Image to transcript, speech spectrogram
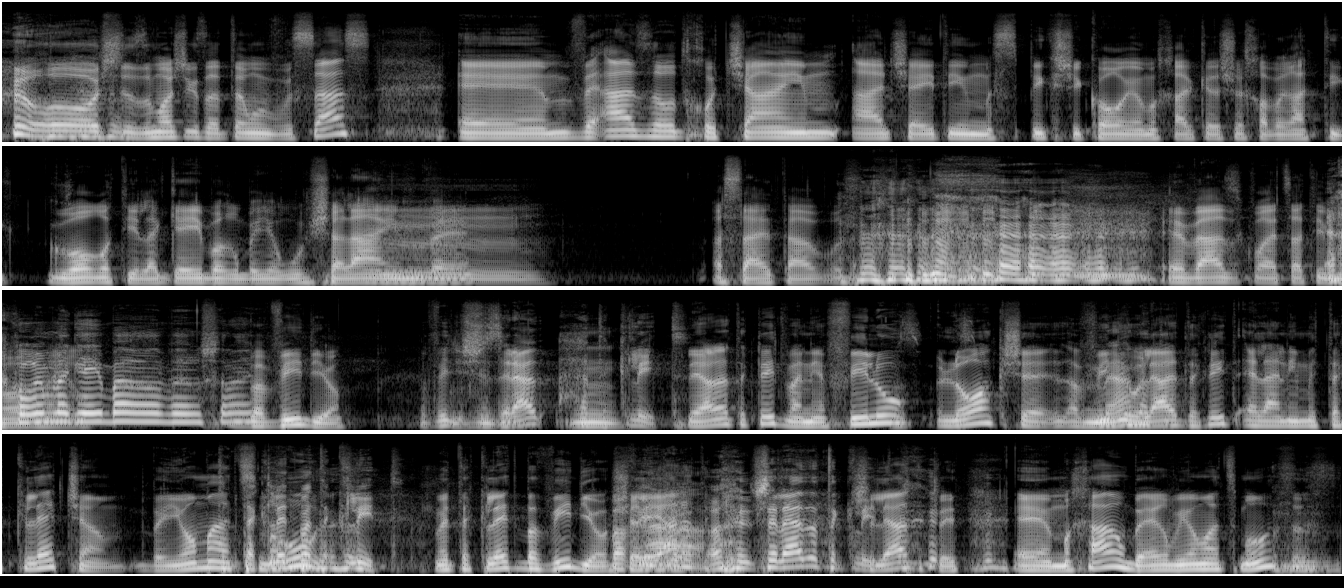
או שזה משהו קצת יותר מבוסס. Um, ואז עוד חודשיים עד שהייתי מספיק שיכור יום אחד כדי שחברה תגרור אותי לגיי בר בירושלים, ועשה את העבודה. ואז כבר יצאתי מאוד איך קוראים מהר. לגיי בר בירושלים? בווידאו. שזה ליד התקליט. ליד התקליט, ואני אפילו, לא רק שהווידאו ליד התקליט, אלא אני מתקלט שם, ביום מתקלט העצמאות. בתקליט. מתקלט בווידאו, שליד התקליט. שליד התקליט. שליד התקליט. אה, מחר, בערב יום העצמאות, אז...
